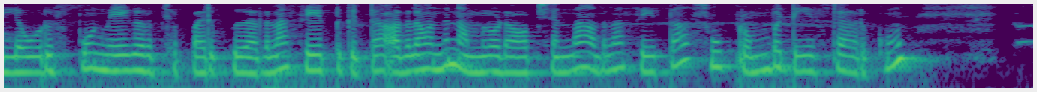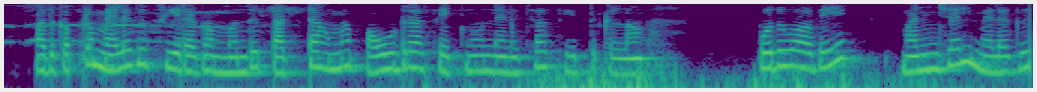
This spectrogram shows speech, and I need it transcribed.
இல்லை ஒரு ஸ்பூன் வேக வச்ச பருப்பு அதெல்லாம் சேர்த்துக்கிட்டா அதெல்லாம் வந்து நம்மளோட ஆப்ஷன் தான். அதெல்லாம் சேர்த்தா சூப் ரொம்ப டேஸ்ட்டாக இருக்கும். அதுக்கப்புறம் மிளகு சீரகம் வந்து தட்டாமல் பவுடராக சேர்க்கணுன்னு நினச்சா சேர்த்துக்கலாம். பொதுவாகவே மஞ்சள் மிளகு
